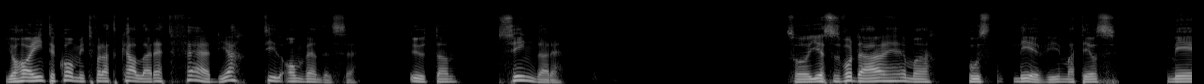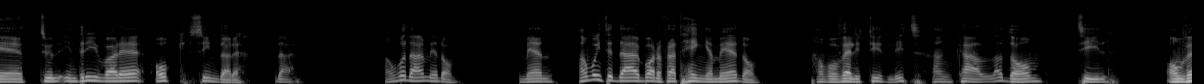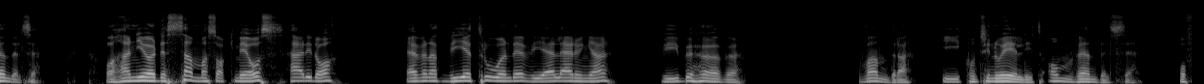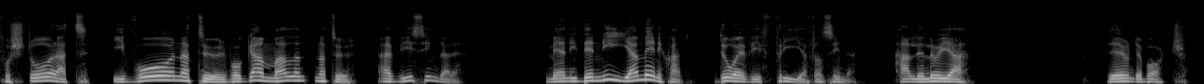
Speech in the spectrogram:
Jag har inte kommit för att kalla rättfärdiga till omvändelse, utan syndare. Så Jesus var där hemma hos Levi, Matteus, med tullindrivare och syndare där. Han var där med dem. Men han var inte där bara för att hänga med dem. Han var väldigt tydligt. Han kallade dem till omvändelse. Och han gör det samma sak med oss här idag. Även att vi är troende, vi är lärjungar. Vi behöver vandra i kontinuerligt omvändelse och förstår att i vår natur, vår gamla natur, är vi syndare. Men i den nya människan, då är vi fria från synden. Halleluja! Det är underbart.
